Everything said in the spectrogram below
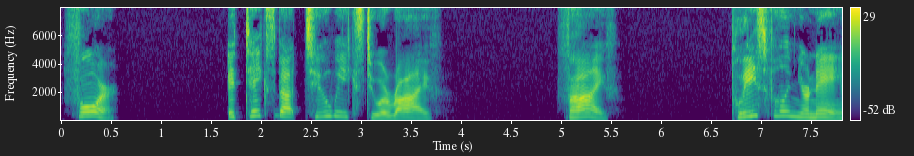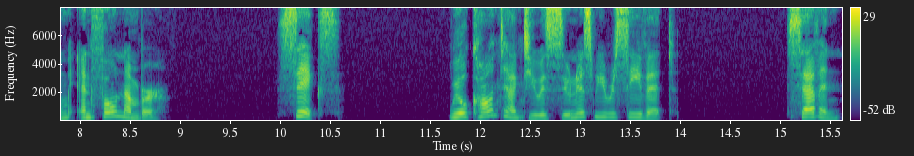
4. It takes about two weeks to arrive. 5. Please fill in your name and phone number. 6. We'll contact you as soon as we receive it. 7.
